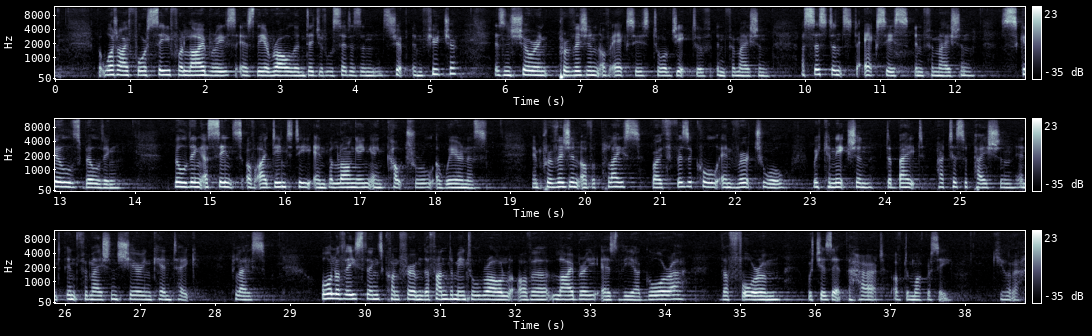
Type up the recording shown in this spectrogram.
But what I foresee for libraries as their role in digital citizenship in future is ensuring provision of access to objective information, assistance to access information, skills building, building a sense of identity and belonging and cultural awareness, and provision of a place, both physical and virtual, where connection, debate, participation and information sharing can take place. All of these things confirm the fundamental role of a library as the agora, the forum, which is at the heart of democracy. Kia ora.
